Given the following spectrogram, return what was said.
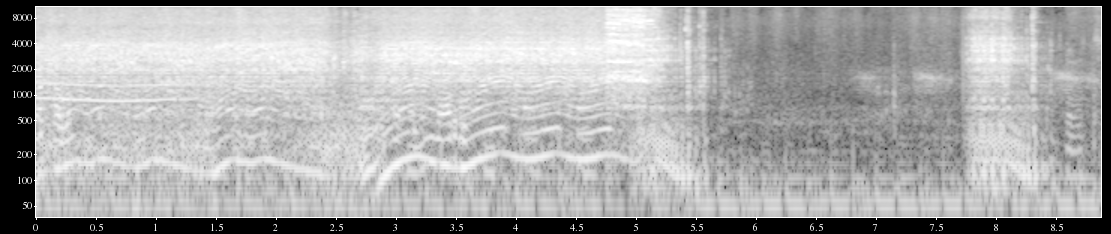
Bakalım. Neredesin? Evet.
